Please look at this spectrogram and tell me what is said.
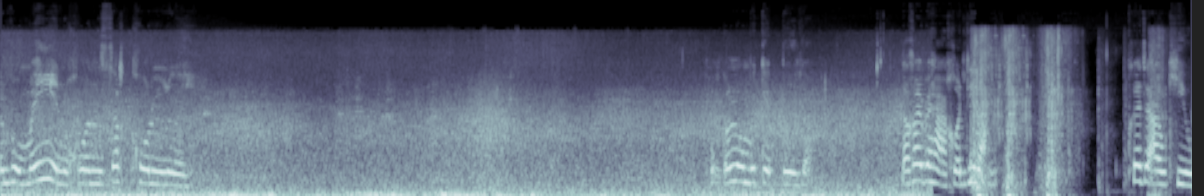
มือนผมไม่เห็นคนสักคนเลย ผมก็ลงไปเก็บปืนก่อนแล้วค่อยไปหาคนที่หลัง เพื่อจะเอาคิว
